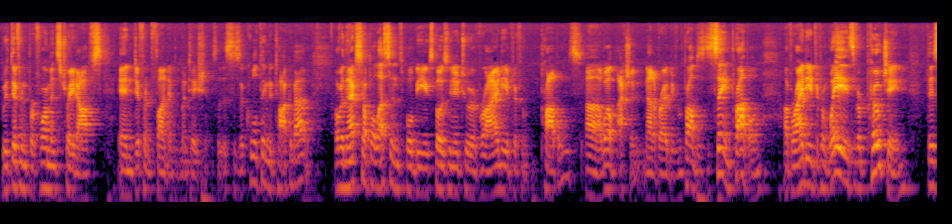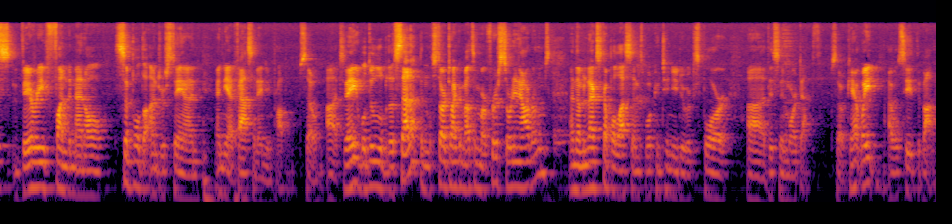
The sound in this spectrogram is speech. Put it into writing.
with different performance trade-offs and different fun implementations. So this is a cool thing to talk about. Over the next couple of lessons, we'll be exposing you to a variety of different problems. Uh, well, actually, not a variety of different problems. It's the same problem, a variety of different ways of approaching this very fundamental, simple to understand, and yet fascinating problem. So uh, today we'll do a little bit of setup and we'll start talking about some of our first sorting algorithms. And then the next couple lessons, we'll continue to explore uh, this in more depth. So can't wait. I will see you at the bottom.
